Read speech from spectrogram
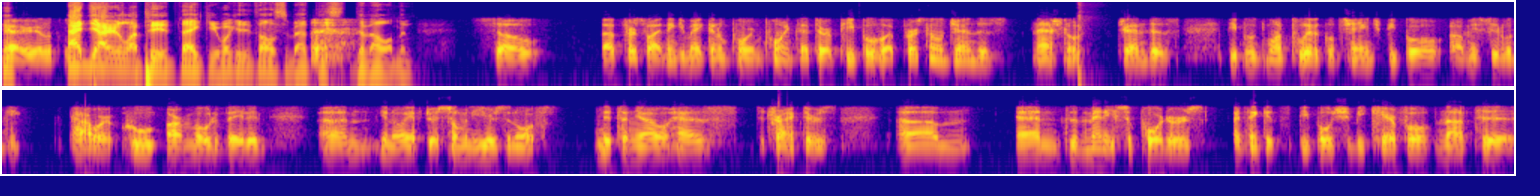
Yair Lapid. Yair Lapid. Thank you. What can you tell us about this development? So, uh, first of all, I think you make an important point that there are people who have personal agendas, national agendas, people who want political change, people obviously looking for power, who are motivated. Um, you know, after so many years in office, Netanyahu has detractors um, and many supporters. I think it's people should be careful not to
